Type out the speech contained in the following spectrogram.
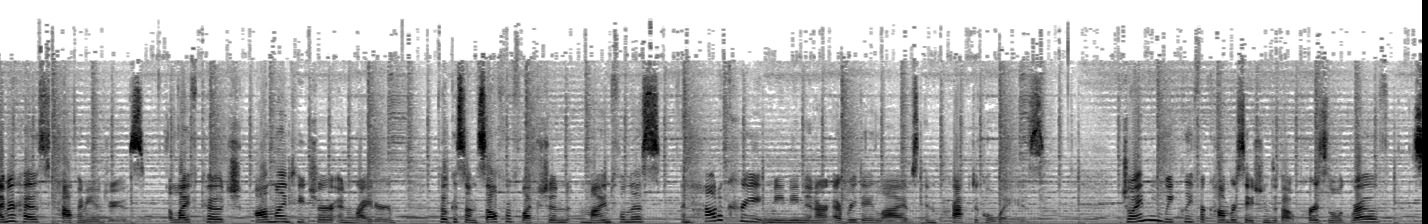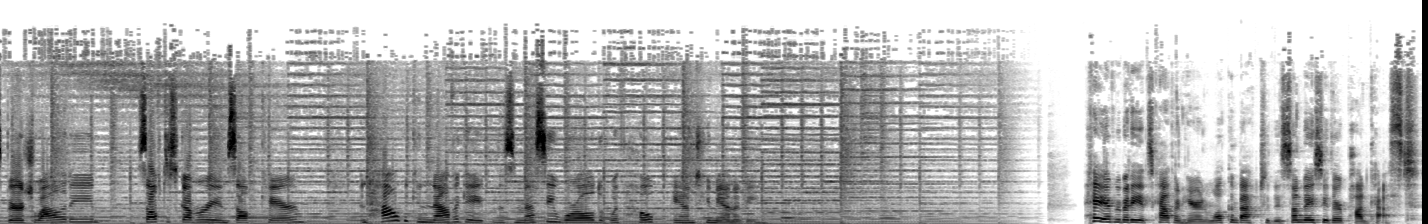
I'm your host, Catherine Andrews, a life coach, online teacher, and writer focused on self reflection, mindfulness, and how to create meaning in our everyday lives in practical ways. Join me weekly for conversations about personal growth, spirituality, self discovery, and self care, and how we can navigate this messy world with hope and humanity. Hey, everybody, it's Catherine here, and welcome back to the Sunday Soother podcast.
